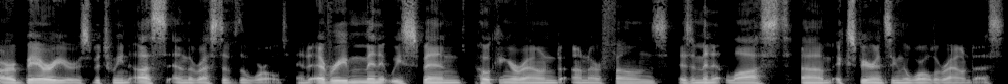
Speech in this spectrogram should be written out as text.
are barriers between us and the rest of the world. And every minute we spend poking around on our phones is a minute lost um, experiencing the world around us.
